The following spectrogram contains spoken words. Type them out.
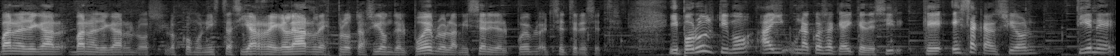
van a llegar, van a llegar los, los comunistas y arreglar la explotación del pueblo, la miseria del pueblo, etcétera, etcétera. Y por último, hay una cosa que hay que decir, que esa canción tiene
